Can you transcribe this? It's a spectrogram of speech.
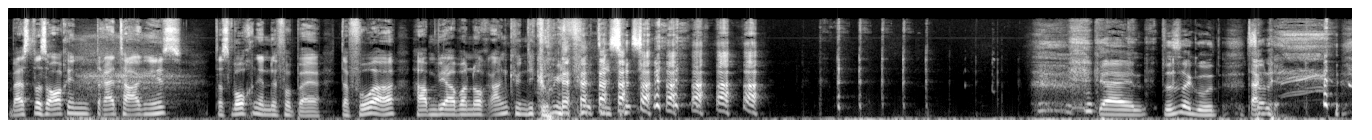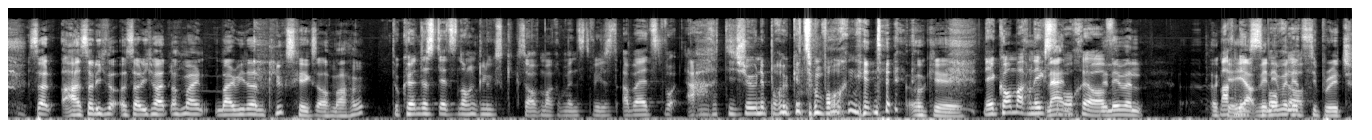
Weißt du, was auch in drei Tagen ist? Das Wochenende vorbei. Davor haben wir aber noch Ankündigungen für dieses. Geil, das ist ja gut. Soll, soll, ah, soll, ich, soll ich heute noch mal, mal wieder einen Glückskeks auch machen? Du könntest jetzt noch einen Glückskeks aufmachen, wenn du willst. Aber jetzt, ach, die schöne Brücke zum Wochenende. Okay. Nee, komm, mach nächste Nein, Woche auf. wir nehmen. Okay, ja, wir nehmen jetzt auf. die Bridge.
